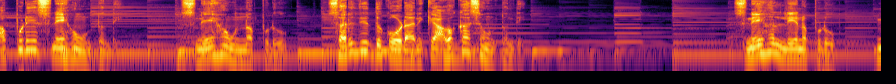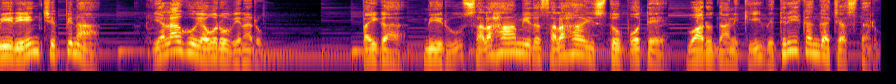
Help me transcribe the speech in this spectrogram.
అప్పుడే స్నేహం ఉంటుంది. స్నేహం ఉన్నప్పుడు సరిదిద్దుకోవడానికి అవకాశం ఉంటుంది. స్నేహం లేనప్పుడు మీరేం చెప్పినా ఎలాగో ఎవరో వినరు. పైగా మీరు సలహా మీద సలహా ఇస్తూ పోతే వారు దానికి వ్యతిరేకంగా చేస్తారు.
